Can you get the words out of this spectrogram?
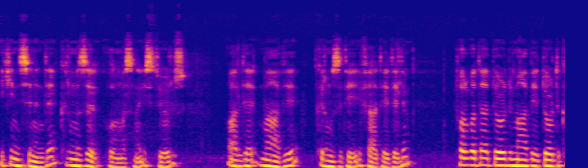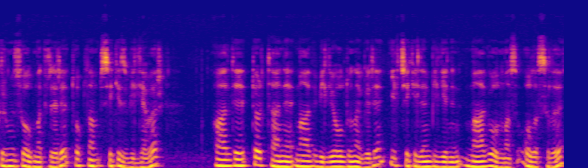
ikincisinin de kırmızı olmasını istiyoruz. O halde mavi, kırmızı diye ifade edelim. Torbada 4'ü mavi, 4'ü kırmızı olmak üzere toplam 8 bilye var. O halde 4 tane mavi bilye olduğuna göre ilk çekilen bilyenin mavi olması olasılığı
